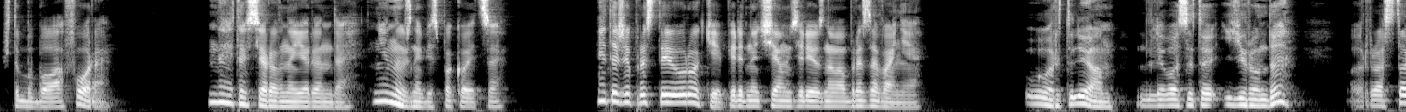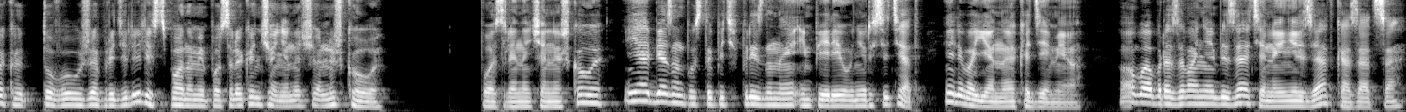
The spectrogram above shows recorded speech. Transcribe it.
чтобы была фора. Да это все равно ерунда, не нужно беспокоиться. Это же простые уроки перед началом серьезного образования. Лорд Лиам, для вас это ерунда? Раз так, то вы уже определились с планами после окончания начальной школы? После начальной школы я обязан поступить в признанный империей университет или военную академию. Оба образования обязательны и нельзя отказаться.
